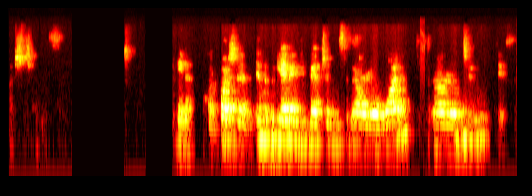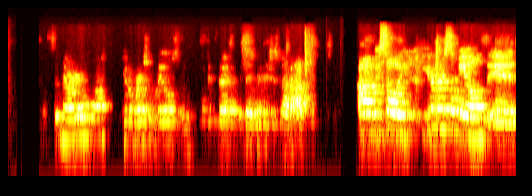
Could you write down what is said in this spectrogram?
Questions? Nina. Quick question. In the beginning, you mentioned scenario one, scenario two. Scenario one, universal meals, and what is that? Is that really just not an option? Um, so universal meals is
